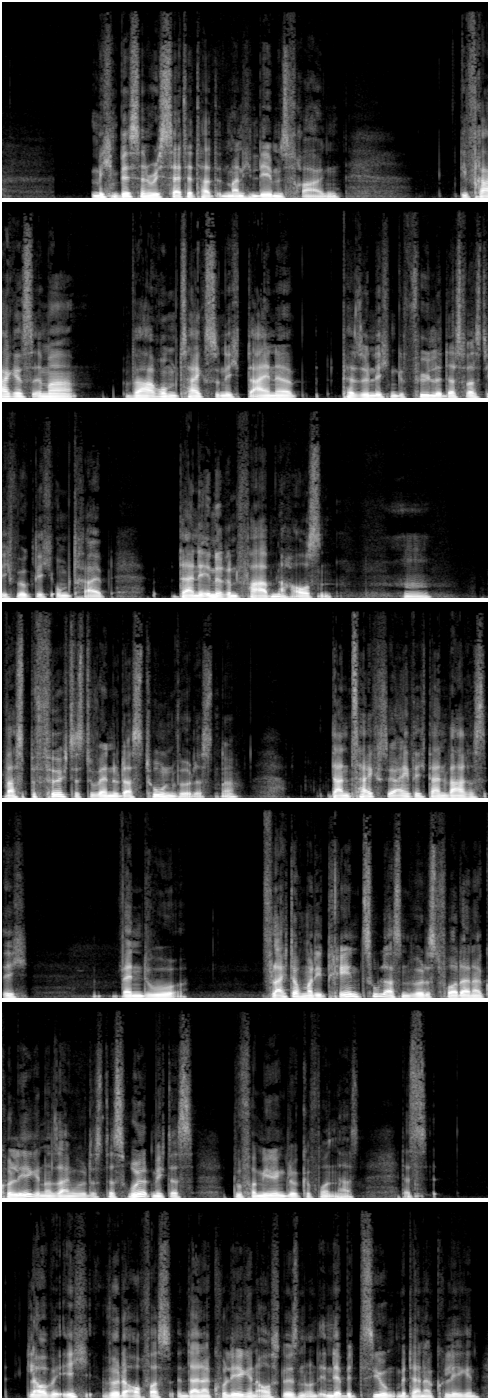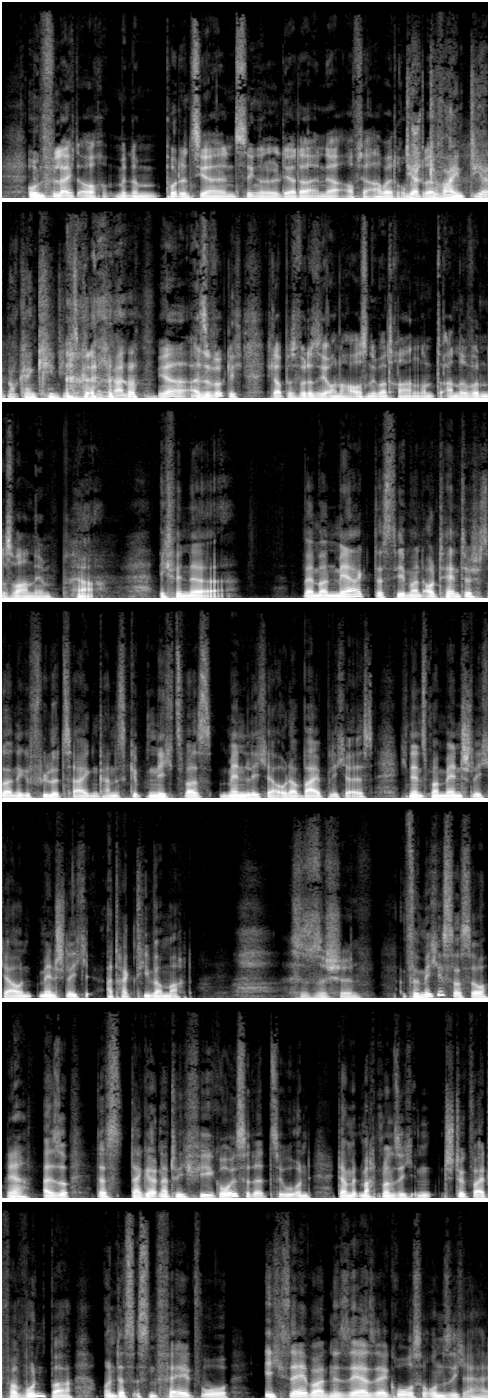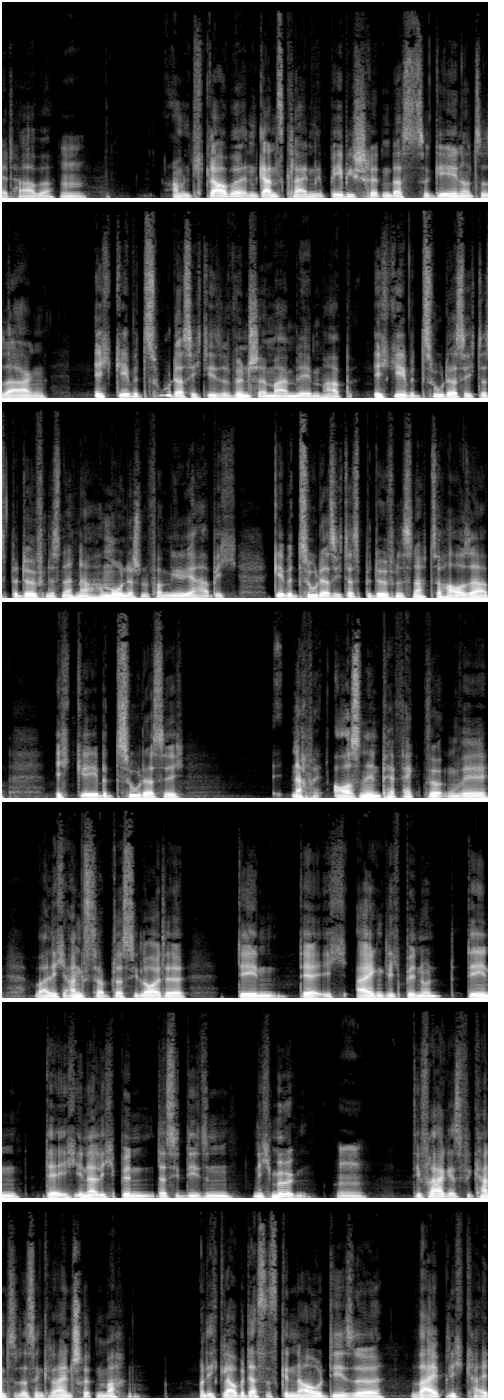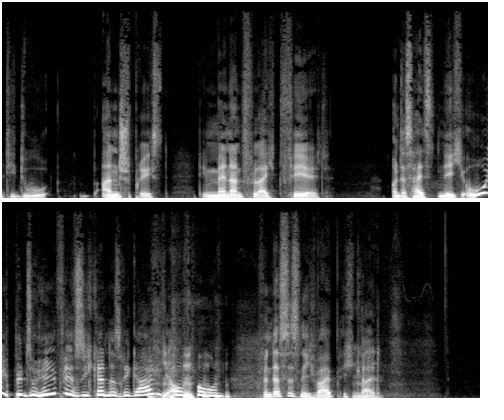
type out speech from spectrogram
mich ein bisschen resettet hat in manchen Lebensfragen. Die Frage ist immer, warum zeigst du nicht deine persönlichen Gefühle, das, was dich wirklich umtreibt, deine inneren Farben nach außen? Hm. Was befürchtest du, wenn du das tun würdest? Ne? Dann zeigst du eigentlich dein wahres Ich. Wenn du vielleicht auch mal die Tränen zulassen würdest vor deiner Kollegin und sagen würdest, das rührt mich, dass du Familienglück gefunden hast. Das glaube ich, würde auch was in deiner Kollegin auslösen und in der Beziehung mit deiner Kollegin. Und vielleicht auch mit einem potenziellen Single, der da in der, auf der Arbeit Die rumschreibt. hat geweint, die hat noch kein Kind, jetzt kann ich ran. Ja, also wirklich. Ich glaube, das würde sich auch nach außen übertragen und andere würden das wahrnehmen. ja. Ich finde, wenn man merkt, dass jemand authentisch seine Gefühle zeigen kann, es gibt nichts, was männlicher oder weiblicher ist. Ich nenne es mal menschlicher und menschlich attraktiver macht. Das ist so schön. Für mich ist das so. Ja. Also, das, da gehört natürlich viel Größe dazu und damit macht man sich ein Stück weit verwundbar. Und das ist ein Feld, wo ich selber eine sehr, sehr große Unsicherheit habe. Hm. Und ich glaube, in ganz kleinen Babyschritten das zu gehen und zu sagen, ich gebe zu, dass ich diese Wünsche in meinem Leben habe. Ich gebe zu, dass ich das Bedürfnis nach einer harmonischen Familie habe. Ich gebe zu, dass ich das Bedürfnis nach Zuhause habe. Ich gebe zu, dass ich nach außen hin perfekt wirken will, weil ich Angst habe, dass die Leute den, der ich eigentlich bin und den, der ich innerlich bin, dass sie diesen nicht mögen. Hm. Die Frage ist, wie kannst du das in kleinen Schritten machen? Und ich glaube, das ist genau diese Weiblichkeit, die du ansprichst, die Männern vielleicht fehlt. Und das heißt nicht, oh, ich bin so hilflos, ich kann das Regal nicht aufbauen. ich finde, das ist nicht Weiblichkeit.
